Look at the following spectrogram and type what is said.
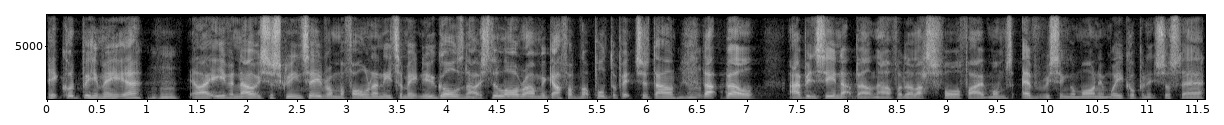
It could be, mate. Yeah. Mm-hmm. Like even now, it's a screensaver on my phone. I need to make new goals now. It's still all around my gaff. I've not pulled the pictures down. Mm-hmm. That belt. I've been seeing that belt now for the last four or five months. Every single morning, wake up and it's just there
